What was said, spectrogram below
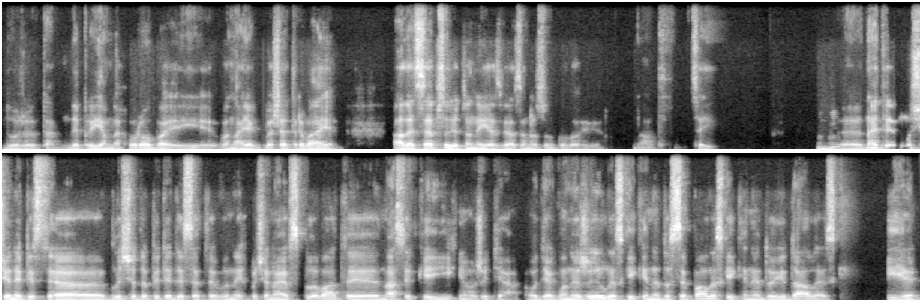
дуже там неприємна хвороба, і вона якби ще триває, але це абсолютно не є зв'язано з онкологією. От це Знаєте, мужчини після ближче до 50, в них починає вспливати наслідки їхнього життя. От як вони жили, скільки не досипали, скільки не доїдали, скільки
